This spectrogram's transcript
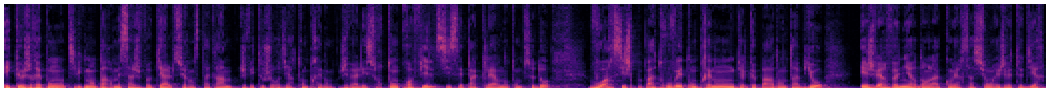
et que je réponds typiquement par message vocal sur Instagram, je vais toujours dire ton prénom. Je vais aller sur ton profil si c'est pas clair dans ton pseudo, voir si je peux pas trouver ton prénom quelque part dans ta bio et je vais revenir dans la conversation et je vais te dire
